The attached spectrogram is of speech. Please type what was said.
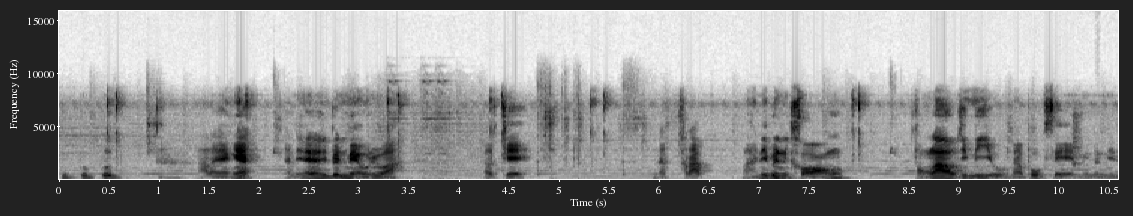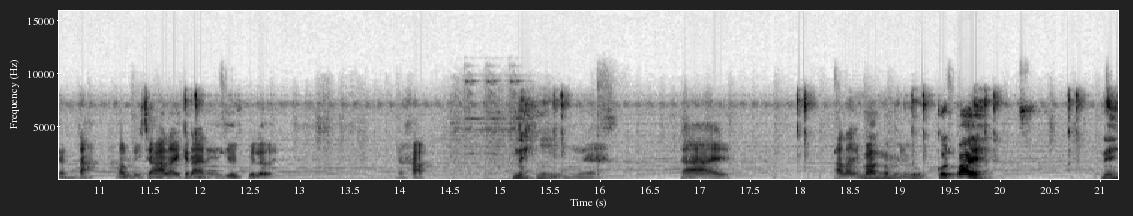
ปุ๊บปุ๊บปุ๊บอะไรอย่างเงี้ย อันนี้อันนี้เป็นเมลนี่หว่า โอเค นะครับ อันนี้เป็นของของเราที่มีอยู่นะ พวกเศษนู่นนั่นนี่ต่างๆครับหรือจะอะไรก็ได้เนี่ยยึดไปเลยนะครับ นี่ไงได้อะไรบ้างก็ไม่รู้ กดไป นี่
